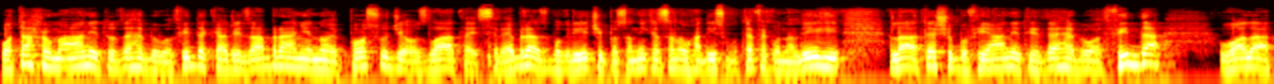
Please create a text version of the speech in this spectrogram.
o tahrom anijetu zahebu vol fida, kaže, zabranjeno je posuđe od zlata i srebra, zbog riječi poslanika sallahu hadisu mutefeku na lihi, la tešubu fi anijeti zahebu fida, wala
